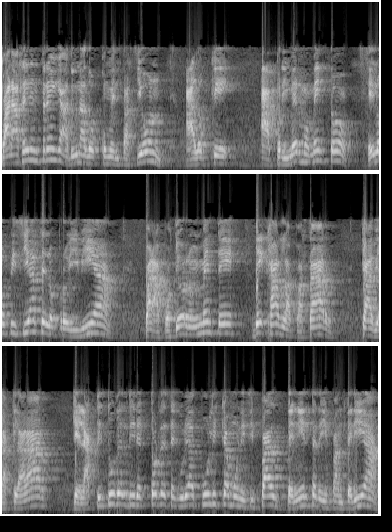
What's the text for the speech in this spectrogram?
para hacer entrega de una documentación, a lo que a primer momento el oficial se lo prohibía para posteriormente dejarla pasar. Cabe aclarar que la actitud del director de Seguridad Pública Municipal, teniente de Infantería,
